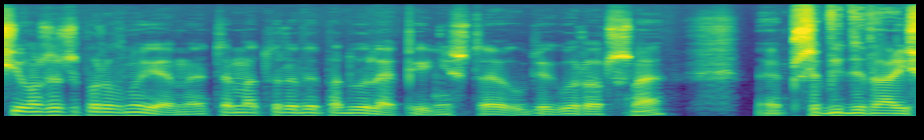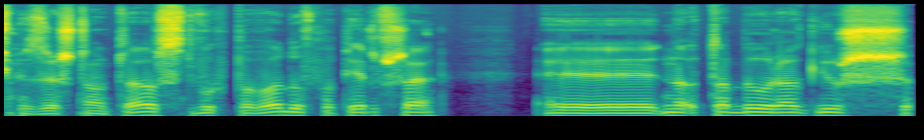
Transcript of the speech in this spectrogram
siłą rzeczy porównujemy. Te matury wypadły lepiej niż te ubiegłoroczne. E, Przewidywaliśmy zresztą to z dwóch powodów. Po pierwsze, e, no, to był rok już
